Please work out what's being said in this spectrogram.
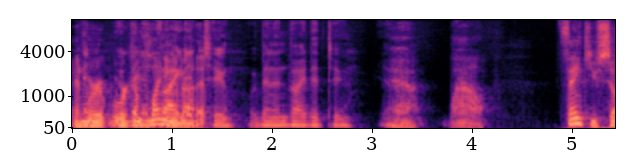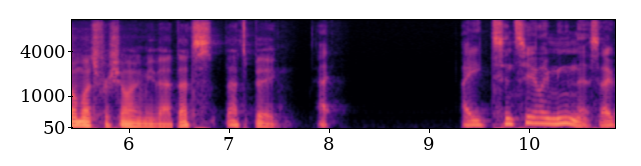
and, And we're, we're complaining about it. To. We've been invited to. Yeah. Wow. Thank you so much for showing me that. That's, that's big. I I sincerely mean this. I,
